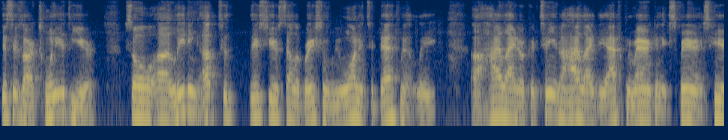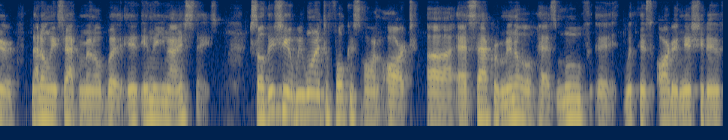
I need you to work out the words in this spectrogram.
this is our 20th year. So uh, leading up to this year's celebration, we wanted to definitely uh, highlight or continue to highlight the African American experience here, not only in Sacramento, but in, in, the United States. So this year we wanted to focus on art uh, as Sacramento has moved uh, with this art initiative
